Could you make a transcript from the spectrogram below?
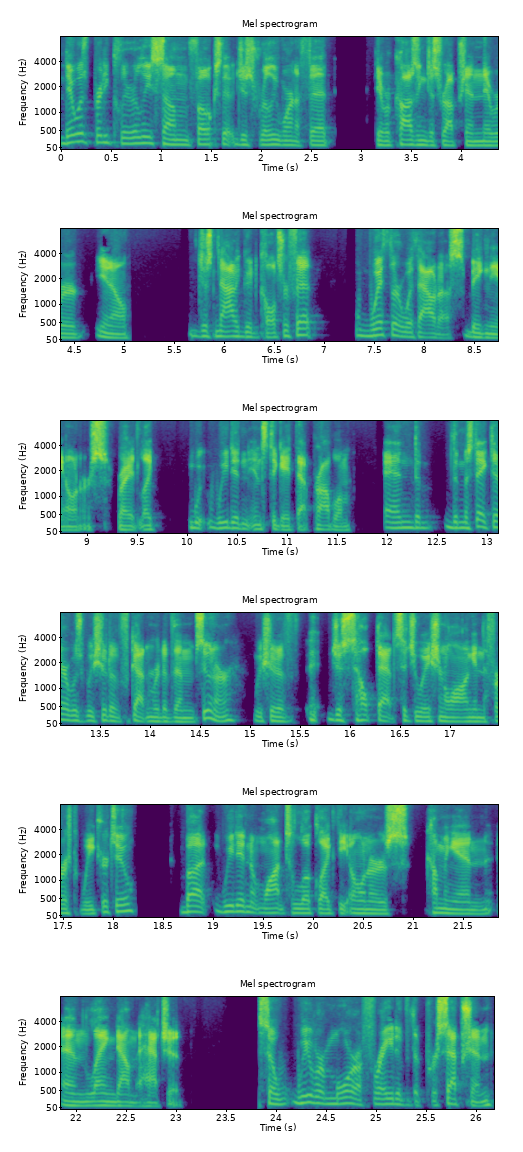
There was pretty clearly some folks that just really weren't a fit. They were causing disruption. They were, you know, just not a good culture fit with or without us being the owners, right? Like we, we didn't instigate that problem. And the the mistake there was we should have gotten rid of them sooner. We should have just helped that situation along in the first week or two but we didn't want to look like the owners coming in and laying down the hatchet. So we were more afraid of the perception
